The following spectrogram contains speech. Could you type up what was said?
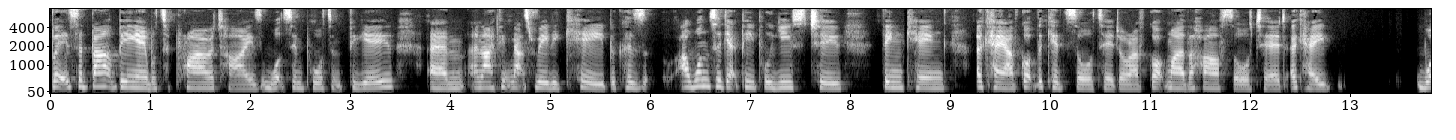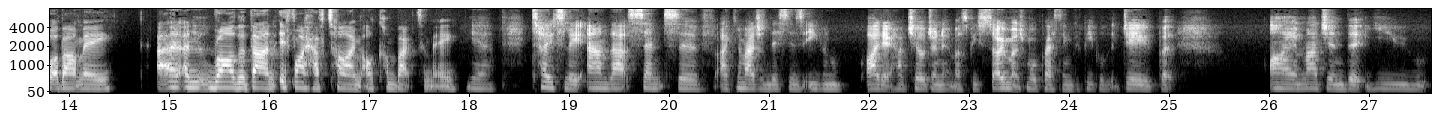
But it's about being able to prioritize what's important for you. Um, and I think that's really key because I want to get people used to thinking, okay, I've got the kids sorted or I've got my other half sorted. Okay, what about me? And, rather than if I have time, I'll come back to me. Yeah, totally. And that sense of, I can imagine this is even, I don't have children, it must be so much more pressing for people that do. But I imagine that you,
